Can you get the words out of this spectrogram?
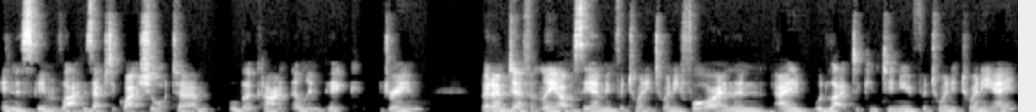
in the scheme of life is actually quite short term, the current Olympic dream. But I'm definitely obviously aiming for 2024, and then I would like to continue for 2028.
